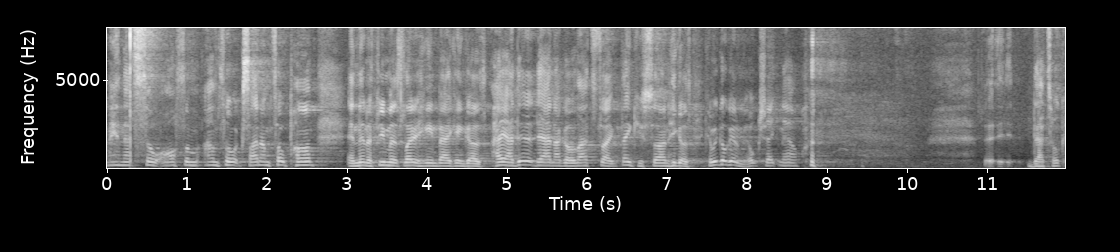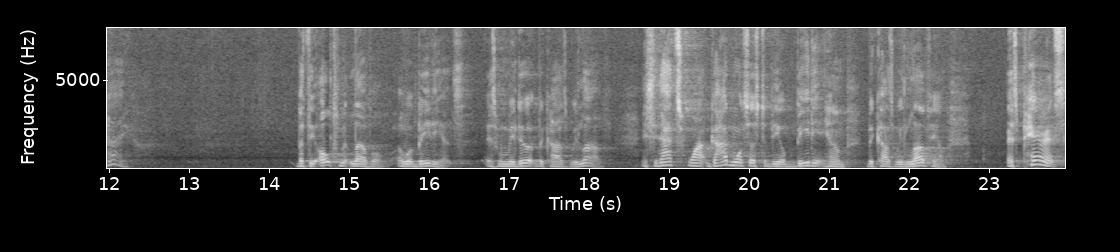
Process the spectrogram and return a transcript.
man, that's so awesome. I'm so excited. I'm so pumped. And then a few minutes later, he came back and goes, hey, I did it, Dad. And I go, that's like, thank you, son. He goes, can we go get a milkshake now? that's okay. But the ultimate level of obedience is when we do it because we love. And see, that's why God wants us to be obedient to Him because we love Him. As parents,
